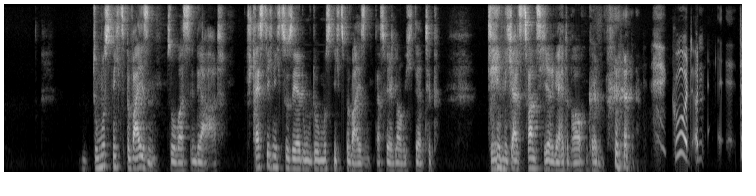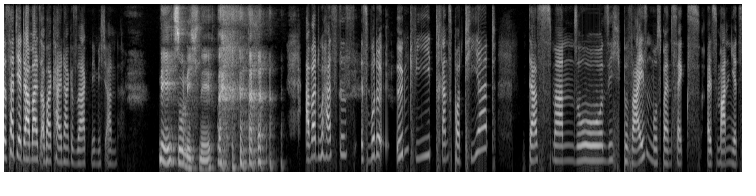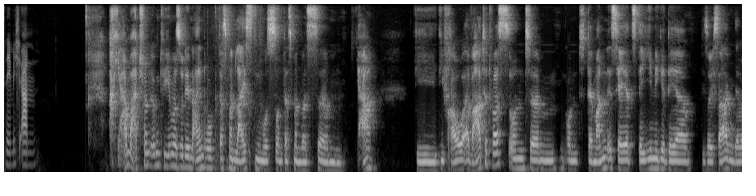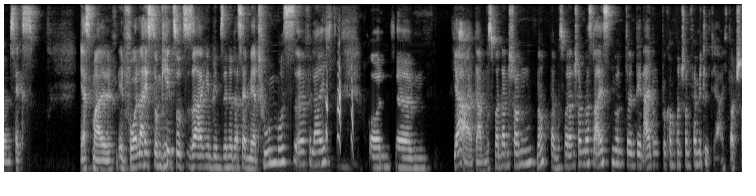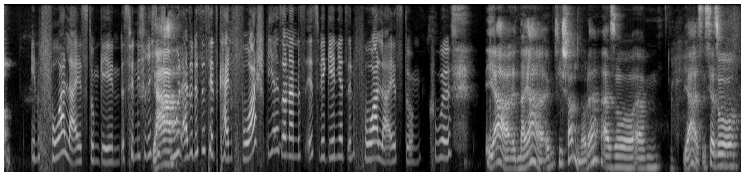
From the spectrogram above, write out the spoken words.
du musst nichts beweisen, sowas in der Art. Stress dich nicht zu sehr, du, du musst nichts beweisen. Das wäre, glaube ich, der Tipp, den ich als 20-Jähriger hätte brauchen können. Gut, und das hat ja damals aber keiner gesagt, nehme ich an. Nee, so nicht, nee. aber du hast es, es wurde irgendwie transportiert, dass man so sich beweisen muss beim Sex, als Mann jetzt nehme ich an. Ach ja, man hat schon irgendwie immer so den Eindruck, dass man leisten muss und dass man was, ähm, ja, die, die Frau erwartet was und, ähm, und der Mann ist ja jetzt derjenige, der wie soll ich sagen, der beim Sex erstmal in Vorleistung geht, sozusagen, in dem Sinne, dass er mehr tun muss, äh, vielleicht. und ähm, ja, da muss man dann schon, ne, da muss man dann schon was leisten und äh, den Eindruck bekommt man schon vermittelt, ja, ich glaube schon. In Vorleistung gehen, das finde ich richtig ja. gut. Also das ist jetzt kein Vorspiel, sondern das ist, wir gehen jetzt in Vorleistung. Cool. Ja, naja, irgendwie schon, oder? Also ähm, ja, es ist ja so,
